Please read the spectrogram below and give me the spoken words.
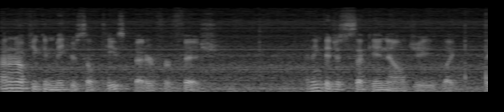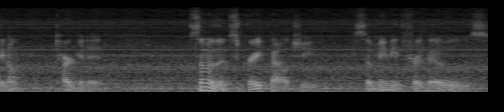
I don't know if you can make yourself taste better for fish. I think they just suck in algae, like they don't target it. Some of them scrape algae, so maybe for those.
